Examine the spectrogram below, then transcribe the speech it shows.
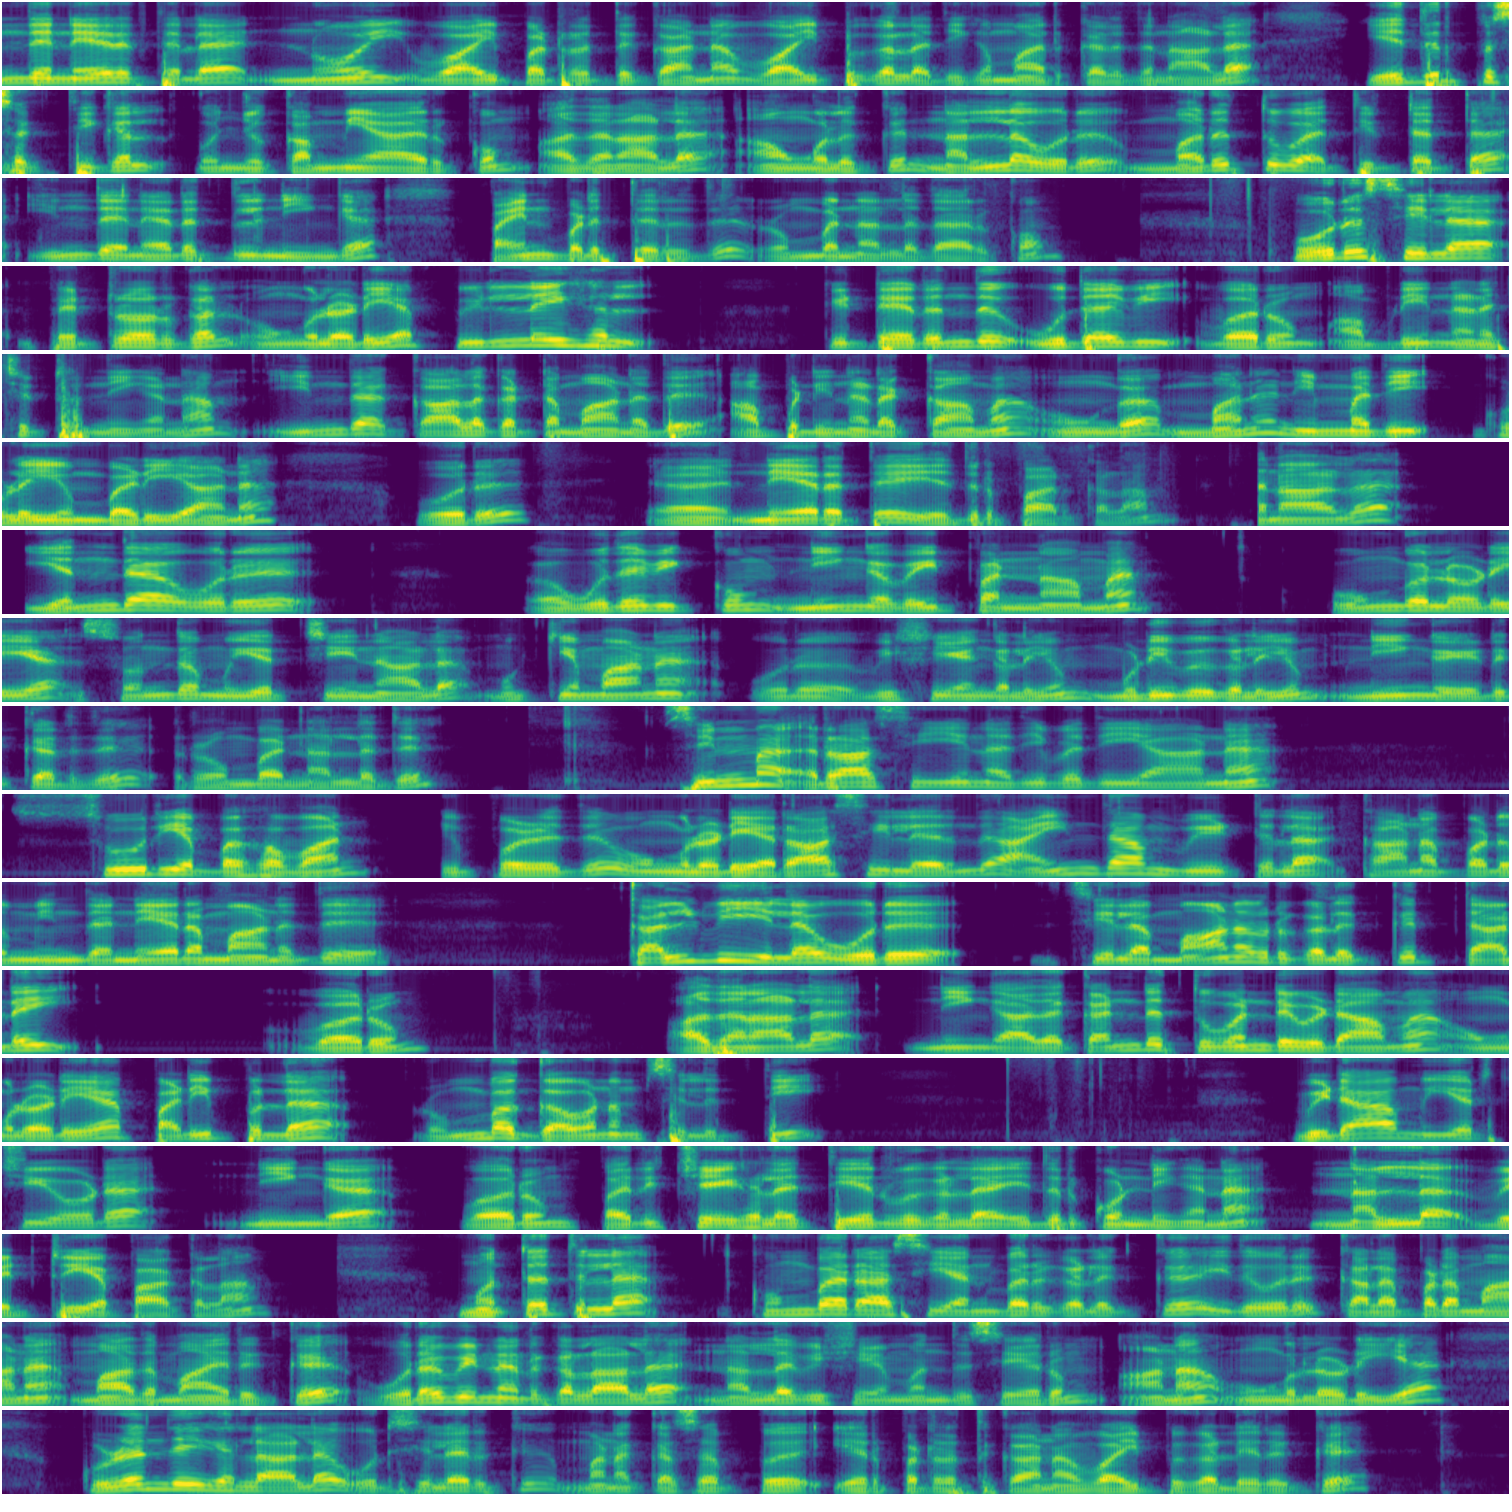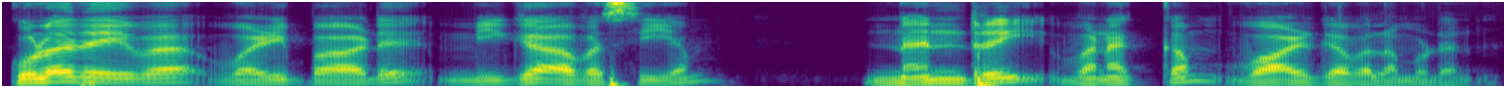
இந்த நேரத்தில் நோய் வாய்ப்படுறதுக்கான வாய்ப்புகள் அதிகமாக இருக்கிறதுனால எதிர்ப்பு சக்திகள் கொஞ்சம் கம்மியாக இருக்கும். அதனால் அவங்களுக்கு நல்ல ஒரு மருத்துவ திட்டத்தை இந்த நேரத்தில் நீங்கள் பயன்படுத்துறது ரொம்ப நல்லதாக இருக்கும். ஒரு சில பெற்றோர்கள் உங்களுடைய பிள்ளைகள் கிட்ட இருந்து உதவி வரும் அப்படின்னு நினச்சிட்டு இருந்தீங்கன்னா இந்த காலகட்டமானது அப்படி நடக்காமல் உங்கள் மன நிம்மதி குலையும்படியான ஒரு நேரத்தை எதிர்பார்க்கலாம். அதனால் எந்த ஒரு உதவிக்கும் நீங்கள் வெயிட் பண்ணாமல் உங்களுடைய சொந்த முயற்சியினால் முக்கியமான ஒரு விஷயங்களையும் முடிவுகளையும் நீங்கள் எடுக்கிறது ரொம்ப நல்லது. சிம்ம ராசியின் அதிபதியான சூரிய பகவான் இப்பொழுது உங்களுடைய ராசியிலிருந்து ஐந்தாம் வீட்டில் காணப்படும் இந்த நேரமானது கல்வியில் ஒரு சில மாணவர்களுக்கு தடை வரும். அதனால் நீங்கள் அதை கண்டு துவண்டு விடாமல் உங்களுடைய படிப்பில் ரொம்ப கவனம் செலுத்தி விடாமுயற்சியோடு நீங்கள் வரும் பரீட்சைகளை தேர்வுகளை எதிர்கொண்டீங்கன்னா நல்ல வெற்றியை பார்க்கலாம். மொத்தத்தில் கும்பராசி அன்பர்களுக்கு இது ஒரு கலப்படமான மாதமாக இருக்குது உறவினர்களால் நல்ல விஷயம் வந்து சேரும். ஆனால் உங்களுடைய குழந்தைகளால் ஒரு சிலருக்கு மனக்கசப்பு ஏற்படுறதுக்கான வாய்ப்புகள் இருக்குது குலதெய்வ வழிபாடு மிக அவசியம். நன்றி வணக்கம் வாழ்க வளமுடன்.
